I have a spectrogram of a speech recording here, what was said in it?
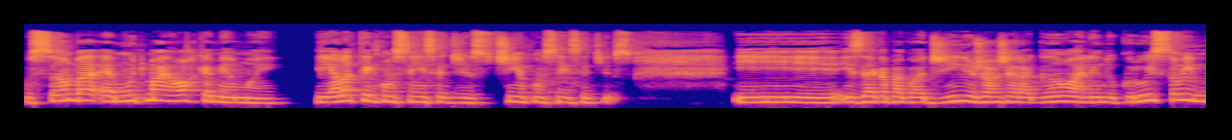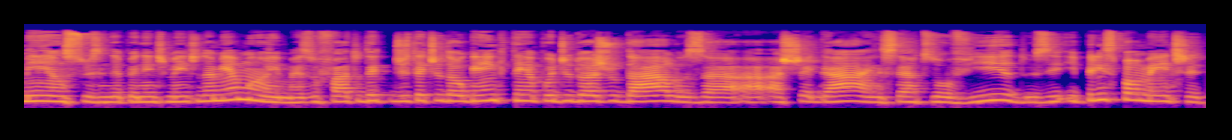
O samba é muito maior que a minha mãe. E ela tem consciência disso, tinha consciência disso e, e Zeca Pagodinho, Jorge Aragão, Arlindo Cruz são imensos, independentemente da minha mãe, mas o fato de, de ter tido alguém que tenha podido ajudá-los a, a, chegar em certos ouvidos e, e, principalmente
